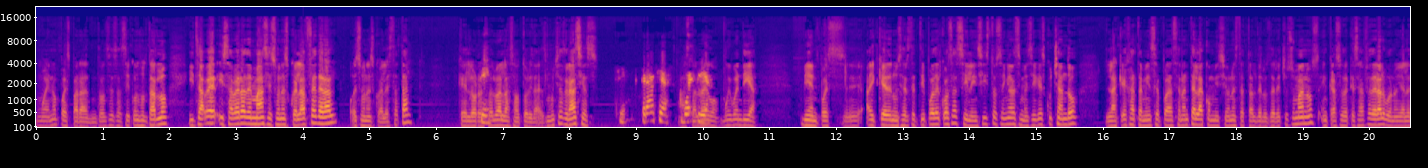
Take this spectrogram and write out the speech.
Bueno, pues para entonces así consultarlo y saber y saber además si es una escuela federal o es una escuela estatal, que lo resuelvan las autoridades. Muchas gracias. Sí, gracias. Hasta luego. Muy buen día. Bien, pues eh, hay que denunciar este tipo de cosas. Si le insisto, señora, si me sigue escuchando, la queja también se puede hacer ante la Comisión Estatal de los Derechos Humanos. En caso de que sea federal, bueno, ya le,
